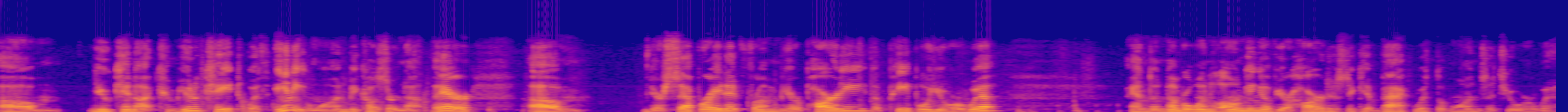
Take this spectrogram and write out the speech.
Um, you cannot communicate with anyone because they're not there. Um, you're separated from your party, the people you were with. And the number one longing of your heart is to get back with the ones that you were with.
